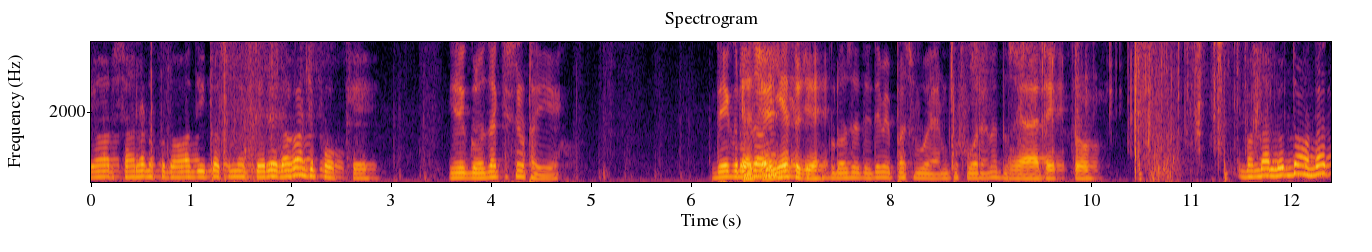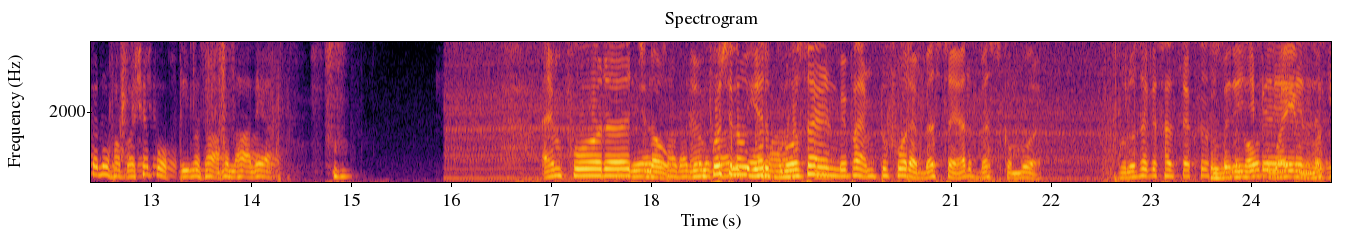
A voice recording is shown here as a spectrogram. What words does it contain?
यार सालन खुदा दी कसम तेरे रगा च पोखे ये ग्रोजा किसने उठाई है? दे ग्रोजा चाहिए तुझे? ग्रोजा दे दे मेरे पास वो M24 है ना दूसरा यार देख तो। बंदा लुद्दा होंदा तेनु हबशे पोखदी मसाल ला लिया। M4 चलाओ। M4 चलाओ। यार ग्रोजा एंड मेरे पास M24 है बेस्ट है यार बेस्ट कॉम्बो है। ग्रोजा के साथ सेक्स लगाओ भाई मस्त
